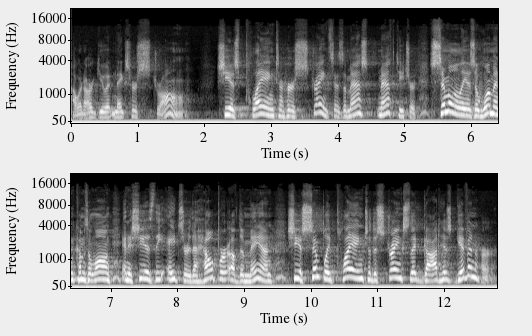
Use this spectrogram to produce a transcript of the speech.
I would argue it makes her strong. She is playing to her strengths as a math, teacher. Similarly, as a woman comes along and as she is the aider, the helper of the man, she is simply playing to the strengths that God has given her.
